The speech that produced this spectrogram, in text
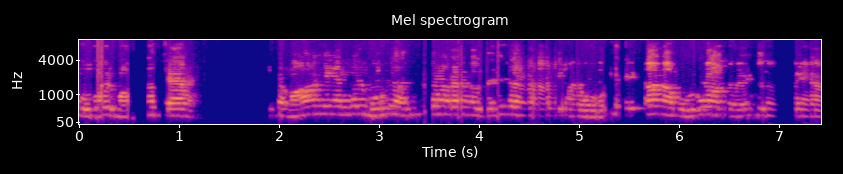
ஒவ்வொரு மாதம் தேவை இந்த மானியங்கள் முழு அதிகாரங்கள் தெரிந்த ஒரு முக்கியத்தை தான் நாம் உருவாக்க வேண்டும்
